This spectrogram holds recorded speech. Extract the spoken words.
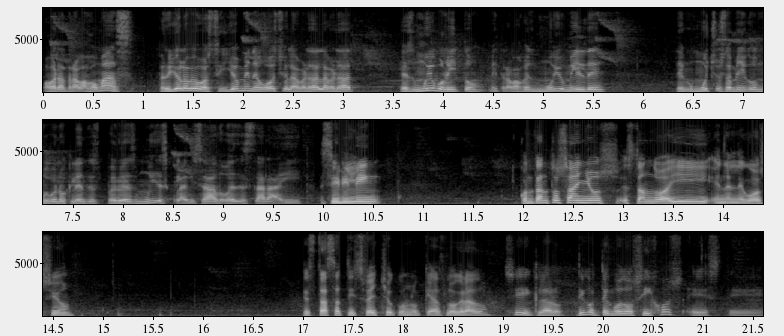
ahora trabajo más. Pero yo lo veo así. Yo mi negocio, la verdad, la verdad, es muy bonito. Mi trabajo es muy humilde. Tengo muchos amigos, muy buenos clientes, pero es muy esclavizado, es de estar ahí. Cirilín, con tantos años estando ahí en el negocio, ¿estás satisfecho con lo que has logrado? Sí, claro. Digo, tengo dos hijos, este,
